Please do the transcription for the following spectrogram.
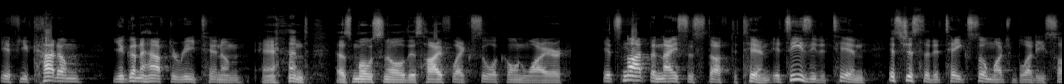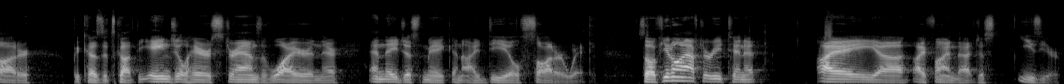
if you cut them, you're going to have to retin them. And as most know, this high flex silicone wire, it's not the nicest stuff to tin. It's easy to tin. It's just that it takes so much bloody solder because it's got the angel hair strands of wire in there and they just make an ideal solder wick. So if you don't have to retin it, I, uh, I find that just easier.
